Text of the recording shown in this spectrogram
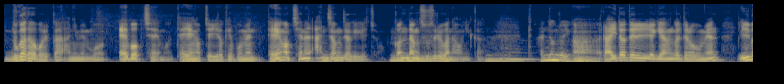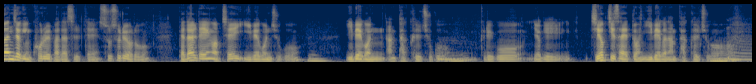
누가 더 벌까? 아니면 뭐 앱 업체, 뭐 대행 업체 이렇게 보면 대행 업체는 안정적이겠죠. 건당 음. 수수료가 나오니까. 음. 안정적이고. 아, 라이더들 얘기하는 걸 들어보면 일반적인 콜을 받았을 때 수수료로 배달 대행 업체에 200원 주고 음. 200원 안팎을 주고 음. 그리고 여기 지역지사에 또한 200원 안팎을 주고 어.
